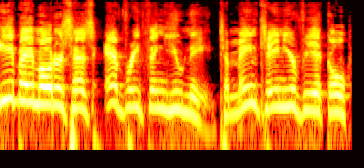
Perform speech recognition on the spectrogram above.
eBay Motors has everything you need to maintain your vehicle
